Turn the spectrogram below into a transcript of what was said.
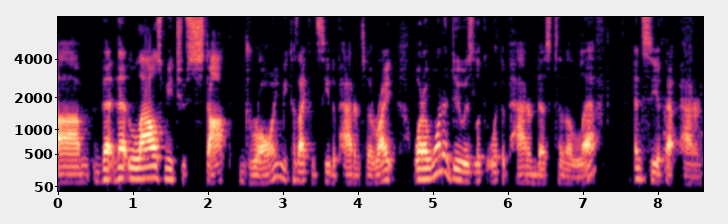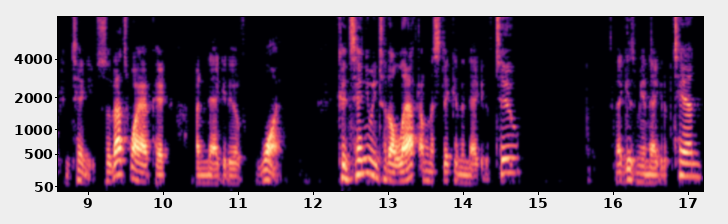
um, that, that allows me to stop drawing because I can see the pattern to the right. What I want to do is look at what the pattern does to the left and see if that pattern continues. So that's why I picked a negative 1. Continuing to the left, I'm going to stick in a negative 2. That gives me a negative 10.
